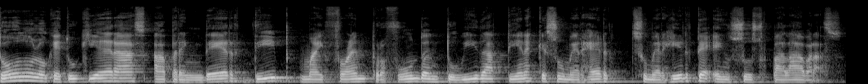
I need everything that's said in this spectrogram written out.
Todo lo que tú quieras aprender deep, my friend, profundo en tu vida, tienes que sumergirte en sus palabras.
